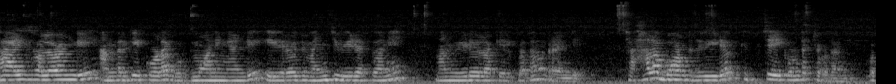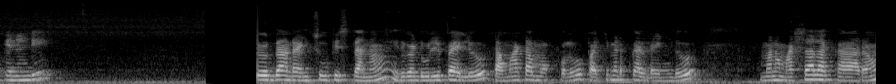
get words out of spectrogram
హాయ్ హలో అండి. అందరికీ కూడా గుడ్ మార్నింగ్ అండి. ఈరోజు మంచి వీడియోతోని మనం వీడియోలోకి వెళ్ళిపోదాం. రండి. చాలా బాగుంటుంది వీడియో. క్లిక్ చేయకుండా చూడండి. ఓకేనండి? చూద్దాం రండి. చూపిస్తాను. ఇదిగోండి ఉల్లిపాయలు టమాటా ముక్కలు పచ్చిమిరపకాయలు రెండు. మన మసాలా కారం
